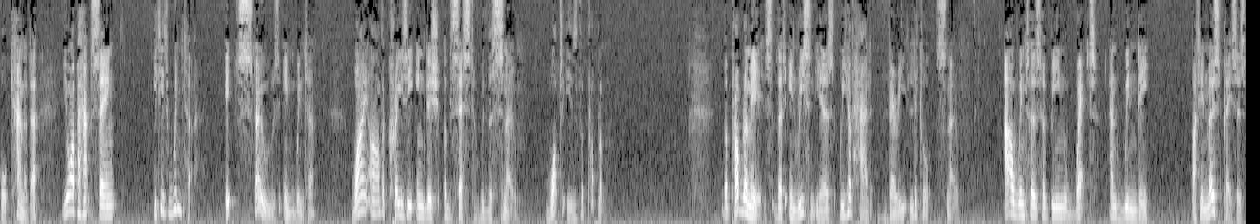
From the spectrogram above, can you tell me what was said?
or Canada, you are perhaps saying, it is winter. It snows in winter. Why are the crazy English obsessed with the snow? What is the problem? The problem is that in recent years we have had very little snow. Our winters have been wet and windy, but in most places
